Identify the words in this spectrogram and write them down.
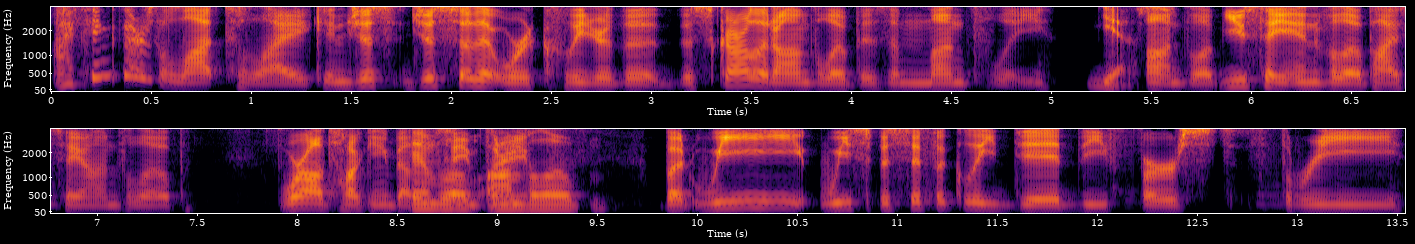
I think there's a lot to like, and just just so that we're clear, the the Scarlet Envelope is a monthly Yes. envelope. You say envelope, I say envelope. We're all talking about the same thing. envelope. But we we specifically did the first three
